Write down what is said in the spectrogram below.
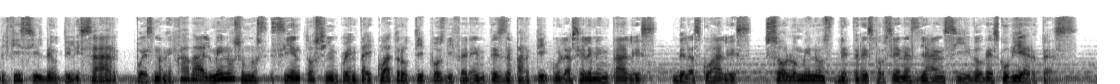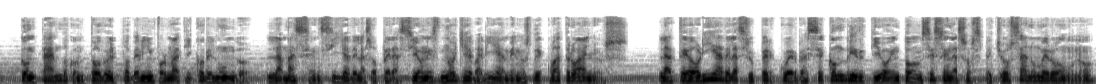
difícil de utilizar, pues manejaba al menos unos 154 tipos diferentes de partículas elementales, de las cuales, solo menos de tres docenas ya han sido descubiertas. Contando con todo el poder informático del mundo, la más sencilla de las operaciones no llevaría menos de cuatro años. La teoría de las supercuerdas se convirtió entonces en la sospechosa número uno,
